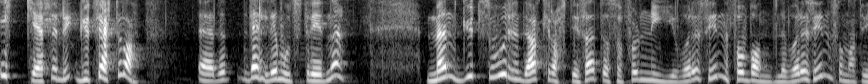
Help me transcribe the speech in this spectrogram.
ikke etter Guds hjerte. da. Eh, det er veldig motstridende. Men Guds ord det har kraft i seg til å fornye våre sinn, forvandle våre sinn, sånn at vi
